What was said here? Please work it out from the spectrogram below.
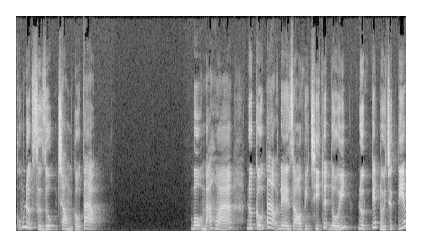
cũng được sử dụng trong cấu tạo. Bộ mã hóa được cấu tạo để dò vị trí tuyệt đối, được kết nối trực tiếp.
